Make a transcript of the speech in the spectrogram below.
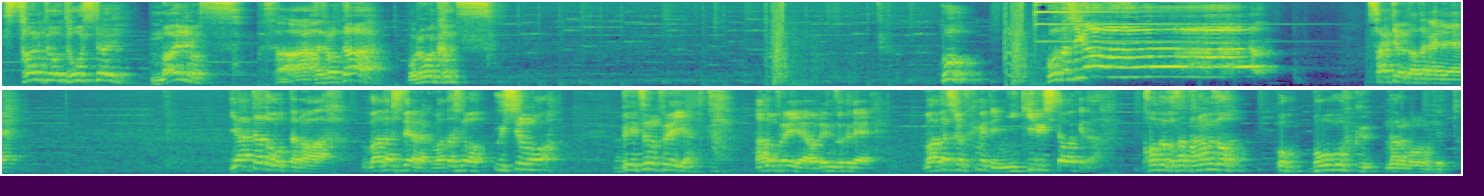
サンタを倒したい。参ります。さあ始まった。俺は勝つ。お私がさっきの戦いでやったと思ったのは私ではなく私の後ろの別のプレイヤーだった。あのプレイヤーを連続で私を含めて2キルしたわけだ。今度こそ頼むぞ。お防護服なるものもゲット。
